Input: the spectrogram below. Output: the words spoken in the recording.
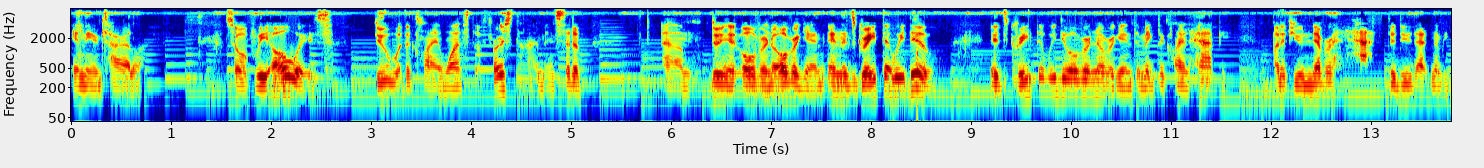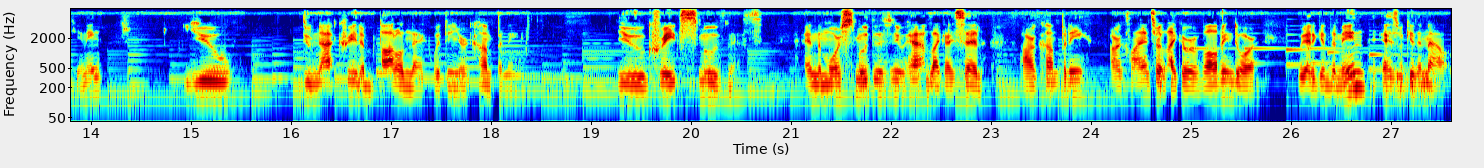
in the entire line. So if we always do what the client wants the first time instead of um, doing it over and over again, and it's great that we do. It's great that we do over and over again to make the client happy. But if you never have to do that in the beginning, you do not create a bottleneck within your company. You create smoothness. And the more smoothness you have, like I said, our company, our clients are like a revolving door. We got to get them in as we get them out.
